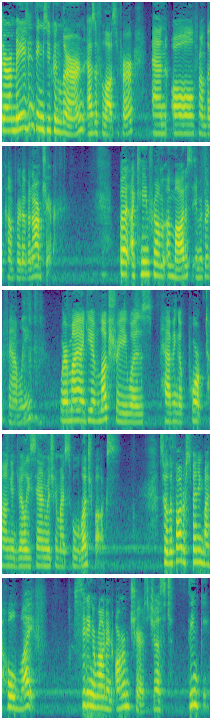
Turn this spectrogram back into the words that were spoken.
There are amazing things you can learn as a philosopher, and all from the comfort of an armchair. But I came from a modest immigrant family where my idea of luxury was having a pork tongue and jelly sandwich in my school lunchbox. So the thought of spending my whole life sitting around in armchairs just thinking,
